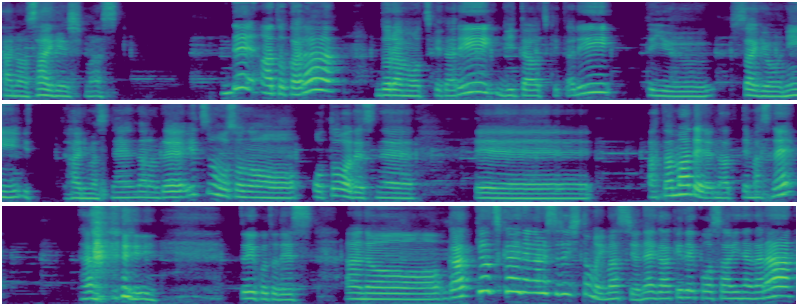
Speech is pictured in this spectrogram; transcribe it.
あの、再現します。で、後からドラムをつけたり、ギターをつけたりっていう作業に入りますね。なので、いつもその音はですね、えー、頭で鳴ってますね。はい。ということです。あのー、楽器を使いながらする人もいますよね。楽器でこう触りながら、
